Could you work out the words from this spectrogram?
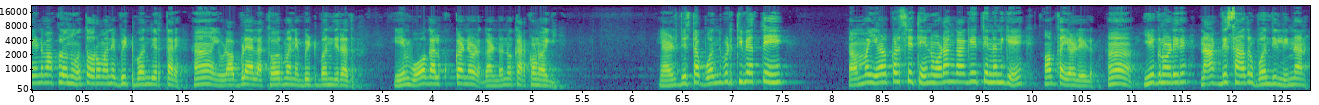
ಹೆಣ್ಮಕ್ಳು ತವ್ರ ಮನೆ ಬಿಟ್ಟು ಬಂದಿರ್ತಾರೆ. ಹಾ, ಇವಳು ಒಬ್ಬಳೇ ಅಲ್ಲ, ತವ್ರ ಮನೆ ಬಿಟ್ಟು ಬಂದಿರೋದು. ಏನು ಹೋಗಲ್ಲ ಕುಕ್ಕಂಡವಳು, ಗಂಡನೂ ಕರ್ಕೊಂಡು ಹೋಗಿ. ಎರಡು ದಿವಸ ಬಂದ್ಬಿಡ್ತೀವಿ ಅತ್ತಿ. ನಮ್ಮ ಹೇಳ್ ಕಳ್ಸೈತೆ ನೋಡಂಗಾಗೈತಿ ನನಗೆ. ಅಂತ ಹೇಳಿ ಹಾಂ, ಈಗ ನೋಡಿರಿ ನಾಲ್ಕು ದಿವಸ ಆದರೂ ಬಂದಿಲ್ಲ ನಾನು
